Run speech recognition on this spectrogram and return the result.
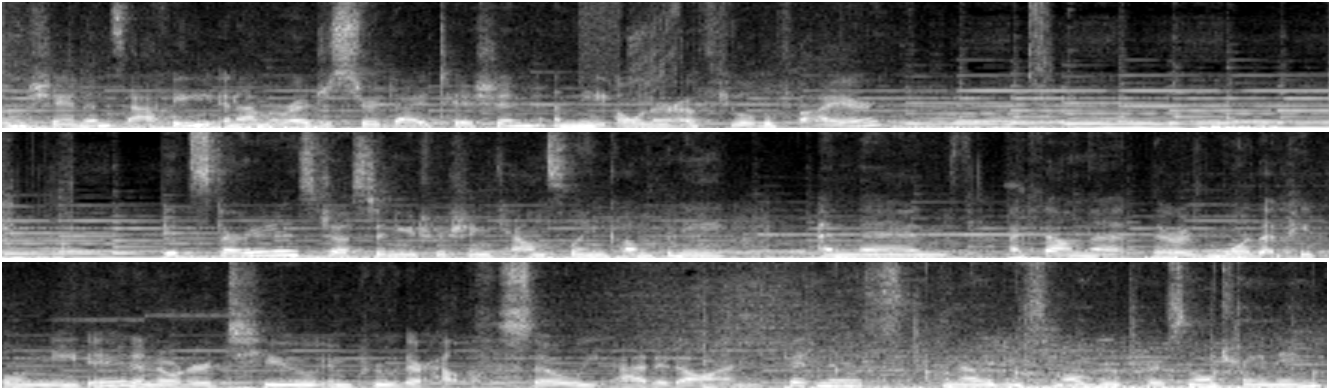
I'm Shanon Safi, and I'm a registered dietitian and the owner of Fuel the Fire. It started as just a nutrition counseling company, and then I found that there was more that people needed in order to improve their health. So we added on fitness, and now we do small group personal training.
